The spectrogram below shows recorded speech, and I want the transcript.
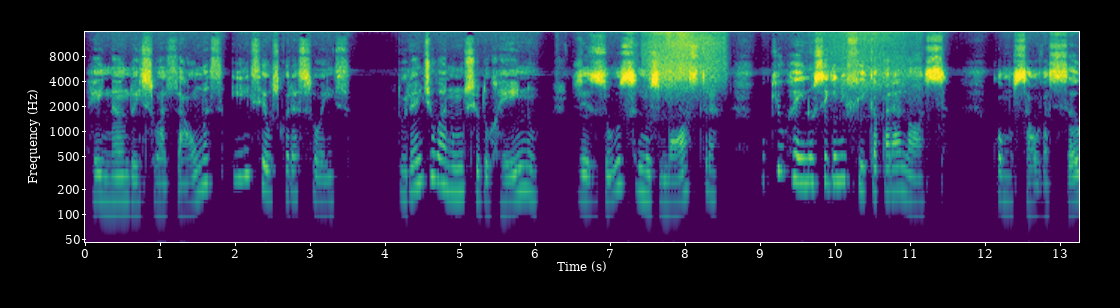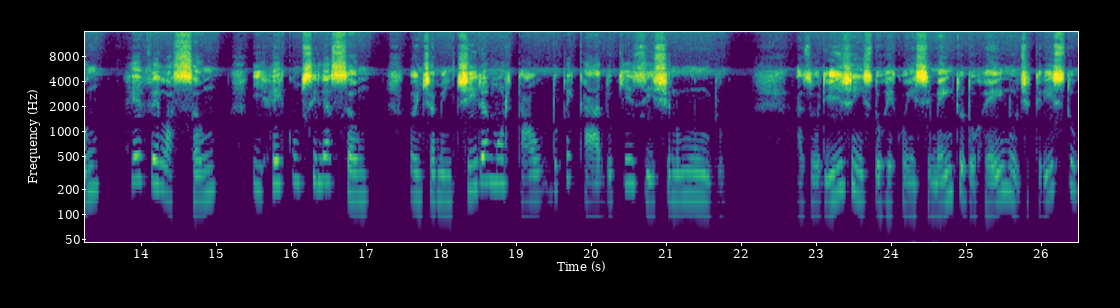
reinando em suas almas e em seus corações. Durante o anúncio do reino, Jesus nos mostra o que o reino significa para nós, como salvação, revelação e reconciliação ante a mentira mortal do pecado que existe no mundo. As origens do reconhecimento do reino de Cristo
